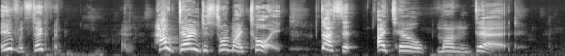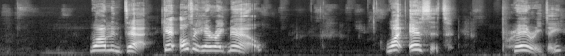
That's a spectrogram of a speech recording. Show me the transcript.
Evil. And how dare you destroy my toy? That's it. I tell mom and dad. Mom and dad, get over here right now. What is it? Prairie Day,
